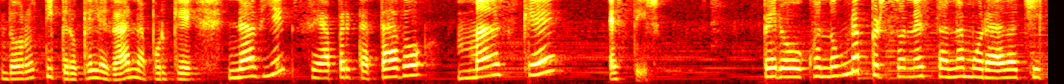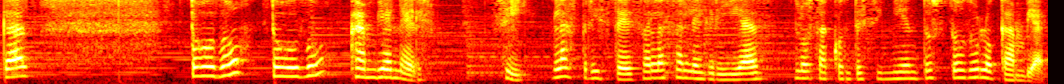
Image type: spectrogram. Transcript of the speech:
Dorothy creo que le gana, porque nadie se ha percatado más que Steer. Pero cuando una persona está enamorada, chicas, todo, todo cambia en él. Sí, las tristezas, las alegrías, los acontecimientos, todo lo cambian.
